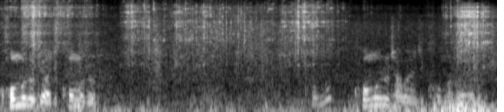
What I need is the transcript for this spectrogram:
고무를 줘야지 고무를. 고무? 고무를 잡아야지 고무를 이렇게.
